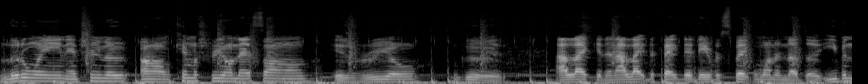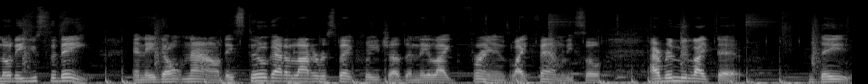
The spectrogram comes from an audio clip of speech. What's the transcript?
Lil Wayne and Trina um chemistry on that song is real good. I like it, and I like the fact that they respect one another, even though they used to date and they don't now. They still got a lot of respect for each other, and they like friends, like family. So I really like that. They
